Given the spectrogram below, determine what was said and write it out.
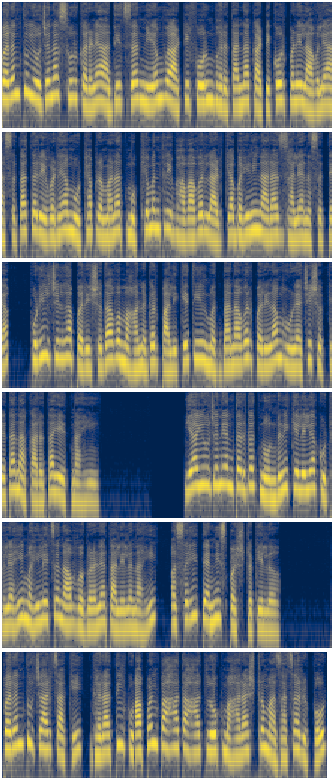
परंतु योजना सुरू करण्याआधीच जर नियम व अटी फॉर्म भरताना काटेकोरपणे लावल्या असता तर एवढ्या मोठ्या प्रमाणात मुख्यमंत्री भावावर लाडक्या बहिणी नाराज झाल्या नसत्या पुढील जिल्हा परिषदा व महानगरपालिकेतील मतदानावर परिणाम होण्याची शक्यता नाकारता येत नाही. या योजनेअंतर्गत नोंदणी केलेल्या कुठल्याही महिलेचं नाव वगळण्यात आलेलं नाही असंही त्यांनी स्पष्ट केलं. परंतु चारचाकी घरातील आपण पाहत आहात लोक महाराष्ट्र माझाचा रिपोर्ट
